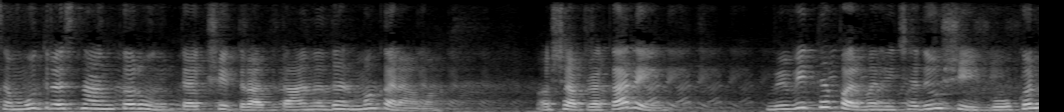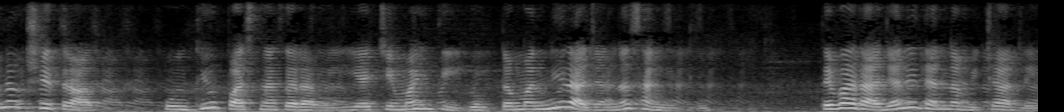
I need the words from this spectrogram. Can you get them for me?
समुद्र स्नान करून त्या क्षेत्रात दानधर्म करावा. अशा प्रकारे विविध पर्वणीच्या दिवशी गोकर्ण क्षेत्रात कोणती उपासना करावी याची माहिती गौतमांनी राजांना सांगितली. तेव्हा राजाने त्यांना विचारले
